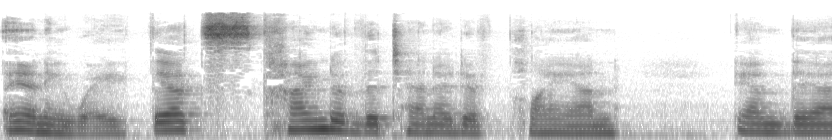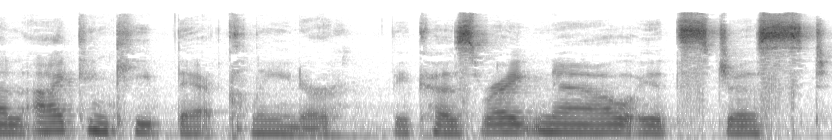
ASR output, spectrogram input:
anyway, that's kind of the tentative plan. And then I can keep that cleaner because right now it's just,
